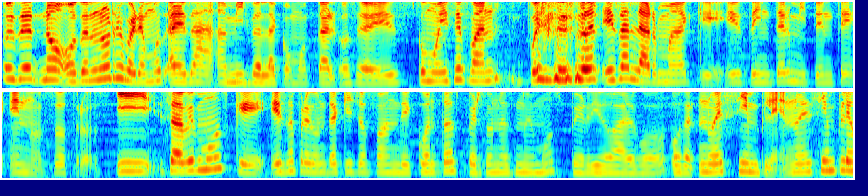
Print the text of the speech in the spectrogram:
O sea, no, o sea, no nos referimos a esa amígdala como tal. O sea, es, como dice Fan, pues es esa alarma que está intermitente en nosotros. Y sabemos que esa pregunta que hizo Fan de cuántas personas no hemos perdido algo, o sea, no es simple, no es simple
